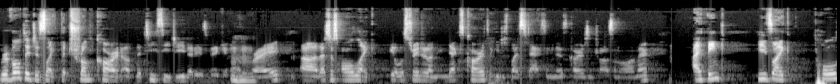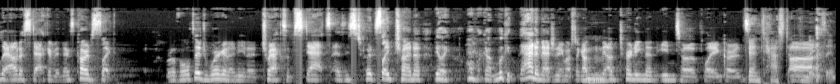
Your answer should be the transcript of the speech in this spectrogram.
Revoltage is like the trump card of the TCG that he's making up, right? Uh, that's just all like illustrated on index cards. Like he just buys stacks of index cards and draws them all on there. I think he's like pulled out a stack of index cards. It's like Revoltage, we're gonna need to track some stats as he starts like trying to be like, oh my god, look at that imaginary much. Like I'm, I'm turning them into playing cards. Fantastic. Amazing.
